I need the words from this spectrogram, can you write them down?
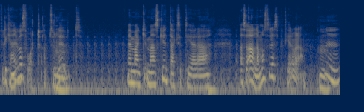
För det kan ju vara svårt, absolut. Mm. Men man, man ska ju inte acceptera, alltså alla måste respektera varandra. Mm.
